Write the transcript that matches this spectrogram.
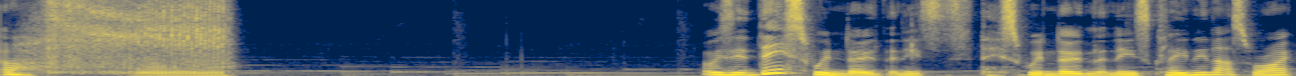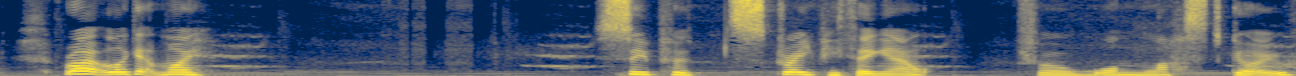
Oh, oh is it this window that needs this window that needs cleaning? That's right. Right, well I get my super scrapey thing out for one last go.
